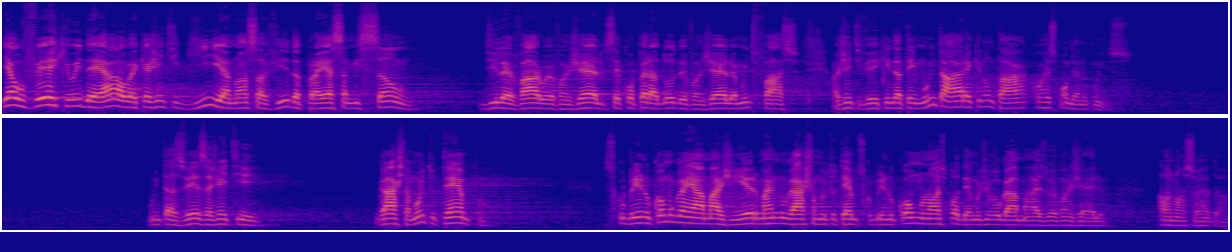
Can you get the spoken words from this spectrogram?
E ao ver que o ideal é que a gente guie a nossa vida para essa missão de levar o Evangelho, de ser cooperador do Evangelho, é muito fácil. A gente vê que ainda tem muita área que não está correspondendo com isso. Muitas vezes a gente gasta muito tempo descobrindo como ganhar mais dinheiro, mas não gasta muito tempo descobrindo como nós podemos divulgar mais o Evangelho ao nosso redor.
